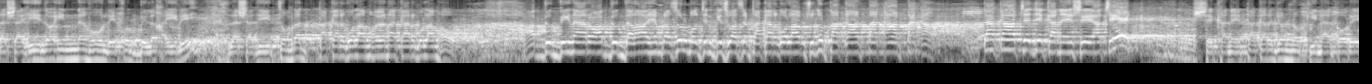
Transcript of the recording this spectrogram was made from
লাশাহিদ ইন্নাহু লিহুব্বিল খাইরি, লাশাদীদ, তোমরা টাকার গোলাম হয় না কার গোলাম হও? আব্দুদ্দিন আর আব্দুদ দারাহিম রাসূল বলছেন, কিছু আছে টাকার গোলাম, শুধু টাকা টাকা টাকা। টাকা আছে যেখানে সে আছে, সেখানে টাকার জন্য কি না করে।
